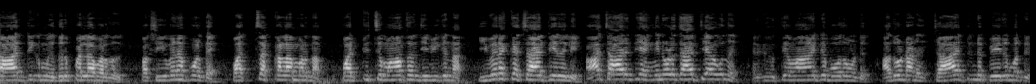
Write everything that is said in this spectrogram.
ചാരിറ്റിക്കും എതിർപ്പല്ല പറഞ്ഞത്. പക്ഷെ ഇവനെ പോലത്തെ പച്ചക്കള്ളം പറഞ്ഞ പറ്റിച്ച് മാത്രം ജീവിക്കുന്ന ഇവനൊക്കെ ചാരിറ്റി ചെയ്തില്ലേ? ആ ചാരിറ്റി എങ്ങനെയുള്ള ചാരിറ്റി ആകുമെന്ന് എനിക്ക് കൃത്യമായിട്ട് ബോധമുണ്ട്. അതുകൊണ്ടാണ് ചാറ്റിന്റെ പേരും മറ്റ്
